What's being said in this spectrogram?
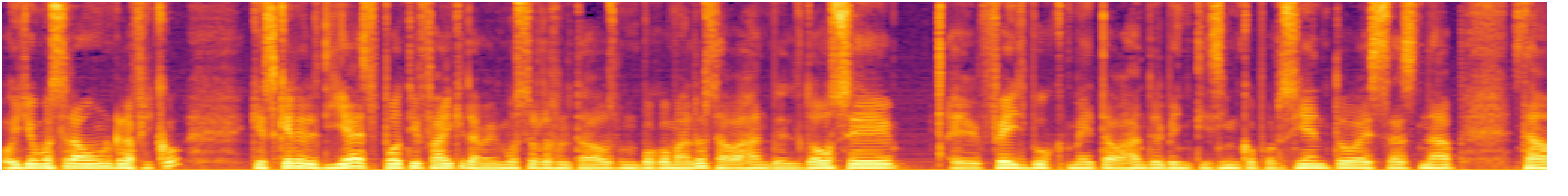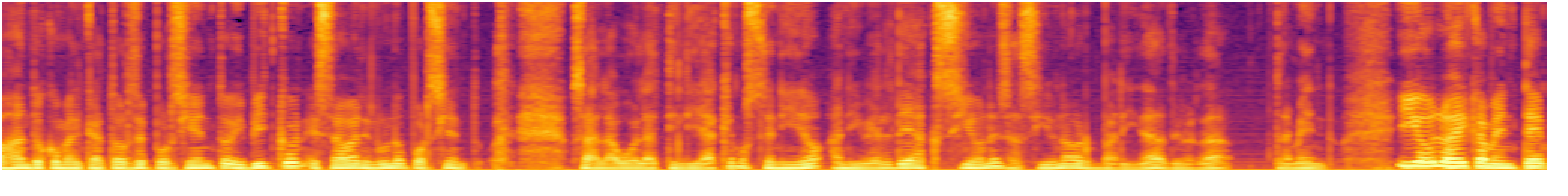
hoy yo mostraba un gráfico que es que en el día Spotify, que también muestra resultados un poco malos, está bajando el 12, eh, Facebook Meta bajando el 25%, esta Snap está bajando como el 14% y Bitcoin estaba en el 1%. o sea, la volatilidad que hemos tenido a nivel de acciones ha sido una barbaridad, de verdad, tremendo. Y hoy, lógicamente,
